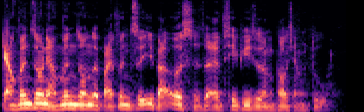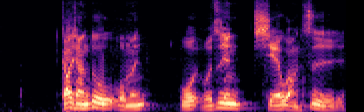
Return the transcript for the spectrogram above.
两分钟、两分钟的百分之一百二十的 FTP 这种高强度。高强度我们。我我之前写网志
